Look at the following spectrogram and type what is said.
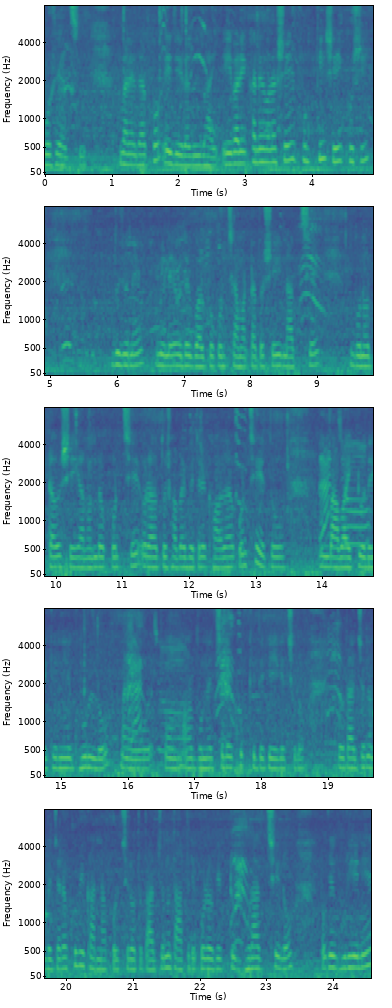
বসে আছি। মানে দেখো, এই যে এরা দুই ভাই। এইবার এখানে ওরা সেই ফুর্তি, সেই খুশি। দুজনে মিলে ওদের গল্প করছে, আমারটা তো সেই নাচছে, বোনরটাও সেই আনন্দ করছে, ওরা তো সবাই ভেতরে খাওয়া দাওয়া করছে, তো বাবা একটু ওদেরকে নিয়ে ঘুরলো মানে আমার বোনের ছেলে খুব খিদে পেয়ে গেছিল, তো তার জন্য বেচারা খুবই কান্না করছিল, তো তার জন্য তাড়াতাড়ি করে ওকে একটু ঘোরাচ্ছিল, ওকে ঘুরিয়ে নিয়ে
